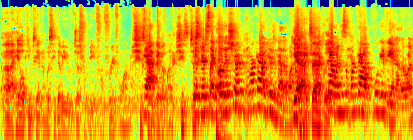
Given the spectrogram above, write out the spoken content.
uh, Hale keeps getting in with CW just from being from Freeform. She's Yeah. been given like she's They're just just like, oh, this show didn't work out. Here's another one. yeah, exactly. That one doesn't work out. We'll give you another one.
